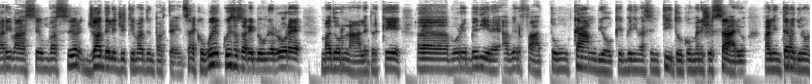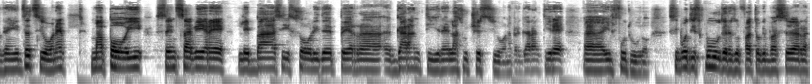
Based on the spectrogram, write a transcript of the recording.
arrivasse un Vasseur già delegittimato in partenza. Ecco, que- questo sarebbe un errore madornale perché eh, vorrebbe dire aver fatto un cambio che veniva sentito come necessario all'interno di un'organizzazione, ma poi senza avere le basi solide per eh, garantire la successione, per garantire eh, il futuro. Si può discutere sul fatto che Vasseur eh,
